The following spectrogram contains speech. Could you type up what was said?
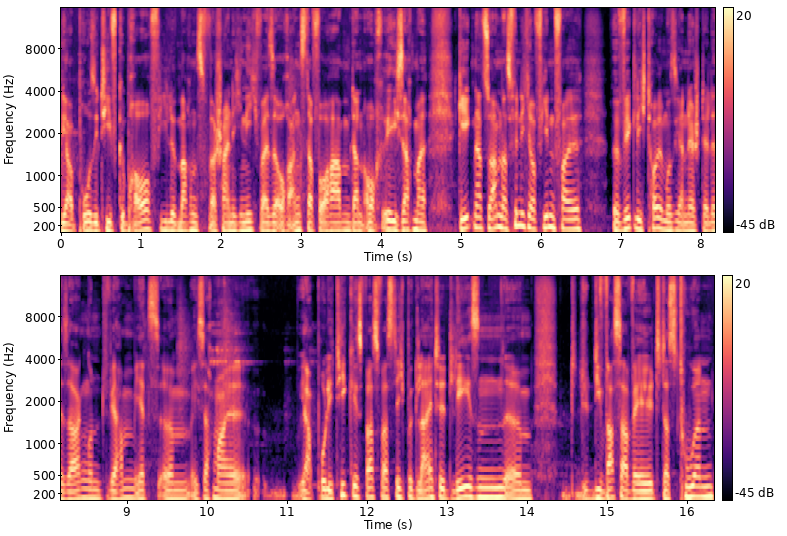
ja, positiv Gebrauch. Viele machen es wahrscheinlich nicht, weil sie auch Angst davor haben, dann auch, ich sag mal, Gegner zu haben. Das finde ich auf jeden Fall äh, wirklich toll, muss ich an der Stelle sagen. Und wir haben jetzt, ähm, ich sag mal, ja, Politik ist was, was dich begleitet, Lesen, ähm, die Wasserwelt, das Touren.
